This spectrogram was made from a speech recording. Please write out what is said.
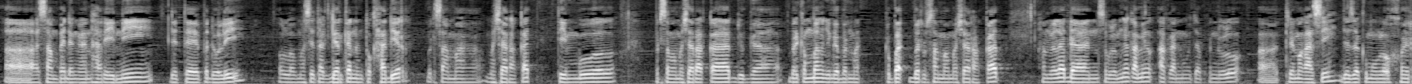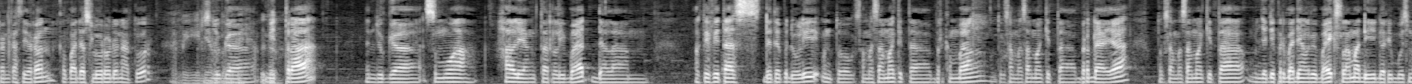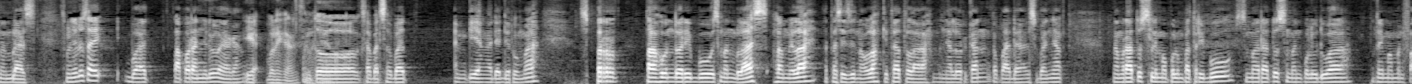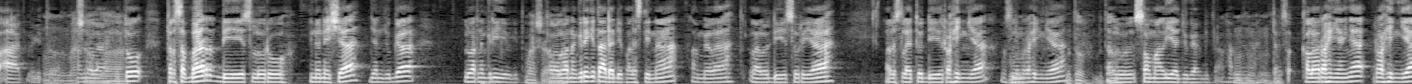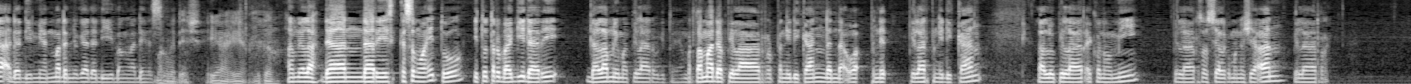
uh, sampai dengan hari ini DT Peduli Allah masih takdirkan untuk hadir bersama masyarakat, timbul bersama masyarakat juga berkembang juga berma- bersama masyarakat. Alhamdulillah dan sebelumnya kami akan mengucapkan dulu uh, terima kasih jazakumullah khairan kasiran kepada seluruh donatur Amin terus ya juga Rabbal Alamin. Betul. mitra dan juga semua hal yang terlibat dalam aktivitas DT Peduli untuk sama-sama kita berkembang, untuk sama-sama kita berdaya, untuk sama-sama kita menjadi pribadi yang lebih baik selama di 2019. Sebenarnya dulu saya buat laporannya dulu ya Kang. Iya, boleh Kang. Untuk sahabat-sahabat MK yang ada di rumah, per tahun 2019, alhamdulillah atas izin Allah kita telah menyalurkan kepada sebanyak 654.992 penerima manfaat begitu. Hmm, alhamdulillah Allah. itu tersebar di seluruh Indonesia dan juga luar negeri begitu. Kalau luar negeri kita ada di Palestina, alhamdulillah, lalu di Suriah, lalu setelah itu di Rohingya, Muslim Rohingya, Hmm. Betul, betul. lalu Somalia juga gitu, alhamdulillah. Mhm, Dan so- kalau Rohingyanya, Rohingya ada di Myanmar dan juga ada di Bangladesh. Bangladesh. Iya, iya, betul. Alhamdulillah. Dan dari kesemua itu, itu terbagi dari dalam lima pilar begitu. Yang pertama ada pilar pendidikan dan dakwah, pilar pendidikan, lalu pilar ekonomi, pilar sosial kemanusiaan, pilar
